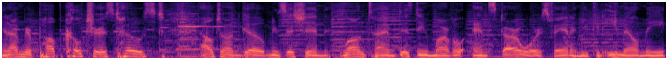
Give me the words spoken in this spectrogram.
And I'm your pop culturist host, Aljon Go, musician, longtime Disney, Marvel, and Star Wars fan. And you can email me,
